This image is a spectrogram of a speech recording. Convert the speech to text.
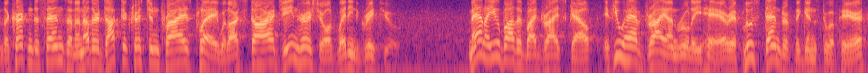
And the curtain descends on another Dr. Christian Prize play with our star, Jean Hersholt, waiting to greet you. Man, are you bothered by dry scalp? If you have dry, unruly hair, if loose dandruff begins to appear,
